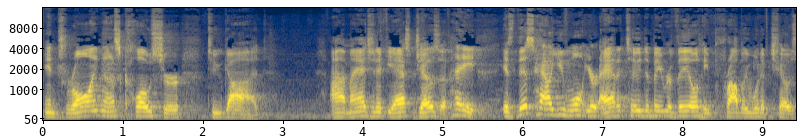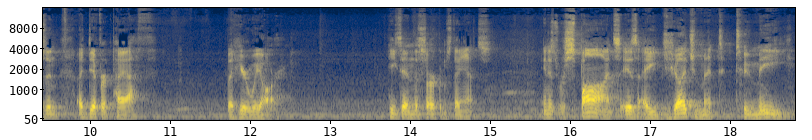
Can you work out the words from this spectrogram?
in drawing us closer to God. I imagine if you asked Joseph, hey, is this how you want your attitude to be revealed? He probably would have chosen a different path. But here we are. He's in the circumstance. And his response is a judgment to me.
